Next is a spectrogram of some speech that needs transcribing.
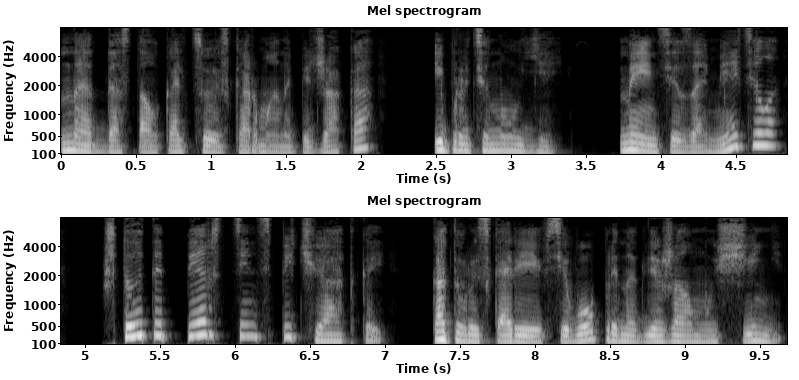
Нед достал кольцо из кармана пиджака и протянул ей. Нэнси заметила, что это перстень с печаткой, который, скорее всего, принадлежал мужчине,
